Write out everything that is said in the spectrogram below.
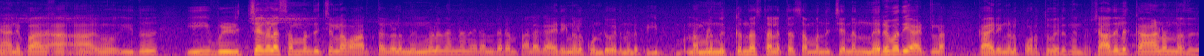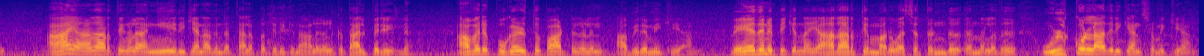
ഞാനിപ്പോൾ ഇത് ഈ വീഴ്ചകളെ സംബന്ധിച്ചുള്ള വാർത്തകൾ നിങ്ങൾ തന്നെ നിരന്തരം പല കാര്യങ്ങൾ കൊണ്ടുവരുന്നുണ്ട്. ഇപ്പോൾ ഈ നമ്മൾ നിൽക്കുന്ന സ്ഥലത്തെ സംബന്ധിച്ച് തന്നെ നിരവധിയായിട്ടുള്ള കാര്യങ്ങൾ പുറത്തു വരുന്നുണ്ട്. പക്ഷെ അതിൽ കാണുന്നത് ആ യാഥാർത്ഥ്യങ്ങളെ അംഗീകരിക്കാൻ അതിന്റെ തലപ്പത്തിരിക്കുന്ന ആളുകൾക്ക് താല്പര്യമില്ല. അവർ പുകഴ്ത്തു പാട്ടുകളിൽ അഭിരമിക്കുകയാണ്. വേദനിപ്പിക്കുന്ന യാഥാർത്ഥ്യം മറുവശത്തുണ്ട് എന്നുള്ളത് ഉൾക്കൊള്ളാതിരിക്കാൻ ശ്രമിക്കുകയാണ്.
